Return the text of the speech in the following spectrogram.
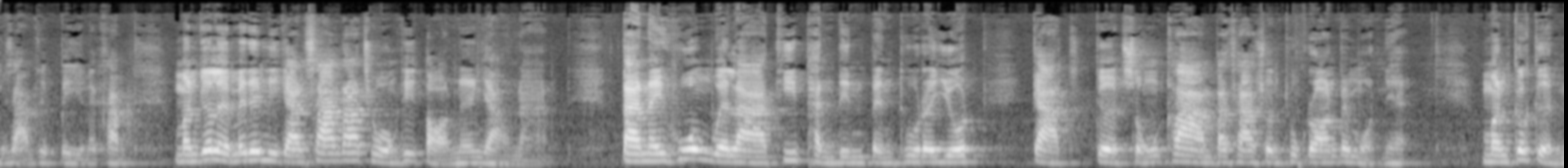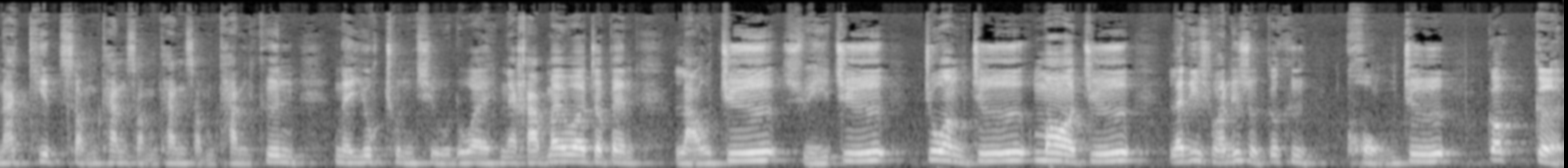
20-30 ปีนะครับ มันก็เลยไม่ได้มีการสร้างราชวงศ์ที่ต่อเนื่องยาวนาน แต่ในห่วงเวลาที่แผ่นดินเป็นทุรยุทธ์กาดเกิดสงครามประชาชนทุกร้อนไปหมดเนี่ยมันก็เกิดนักคิดสำคัญสำคัญสำคัญขึ้นในยุคชุนชิวด้วยนะครับ ไม่ว่าจะเป็นเหลาจื้อสวีจื้อจ้วงจื้อหม้อจื้อ และที่สำคัญที่สุดก็คือขงจื้อก็เกิด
